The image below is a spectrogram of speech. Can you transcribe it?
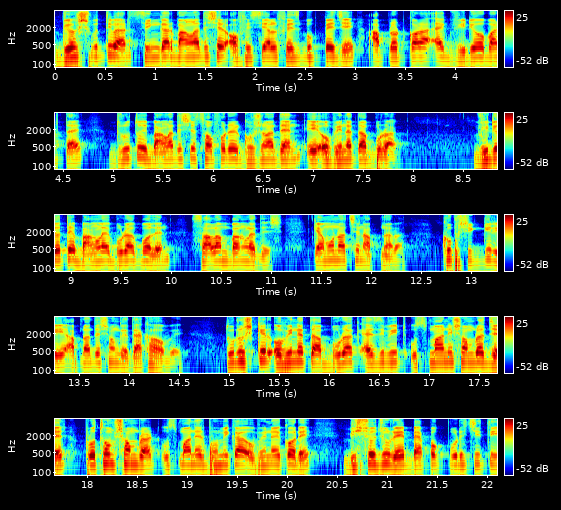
বৃহস্পতিবার সিঙ্গার বাংলাদেশের অফিসিয়াল ফেসবুক পেজে আপলোড করা এক ভিডিও বার্তায় দ্রুতই বাংলাদেশের সফরের ঘোষণা দেন এই অভিনেতা বুরাক। ভিডিওতে বাংলায় বুরাক বলেন, সালাম বাংলাদেশ, কেমন আছেন আপনারা? খুব শিগগিরই আপনাদের সঙ্গে দেখা হবে। তুরস্কের অভিনেতা বুরাক অ্যাজিবিট উসমানী সাম্রাজ্যের প্রথম সম্রাট উসমানের ভূমিকায় অভিনয় করে বিশ্বজুড়ে ব্যাপক পরিচিতি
